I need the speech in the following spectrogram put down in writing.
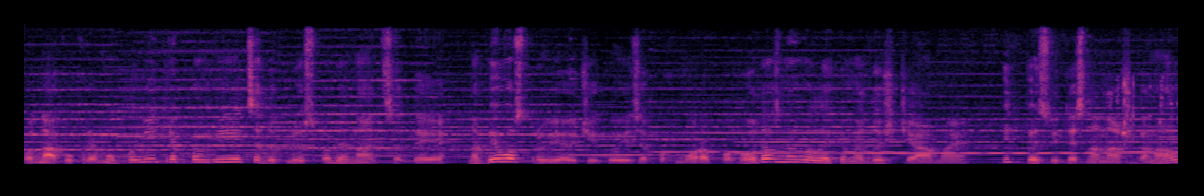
Однак у Криму повітря прогріється до плюс 11. На півострові очікується похмура погода з невеликими дощами. Підписуйтесь на наш канал,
